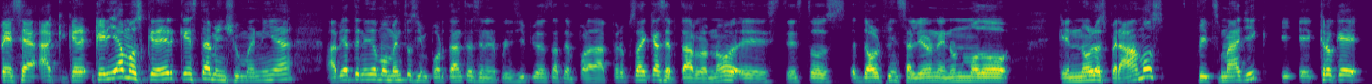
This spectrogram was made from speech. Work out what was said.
pese a, que queríamos creer que esta Minshumanía había tenido momentos importantes en el principio de esta temporada, pero pues hay que aceptarlo, ¿no? Este, estos Dolphins salieron en un modo que no lo esperábamos, Fitzmagic, y, y creo que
